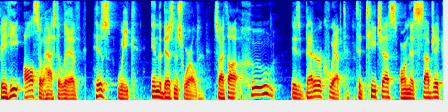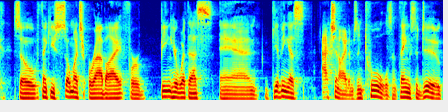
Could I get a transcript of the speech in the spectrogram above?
but he also has to live his week in the business world. So I thought, who is better equipped to teach us on this subject? So thank you so much, Rabbi, for being here with us and giving us action items and tools and things to do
